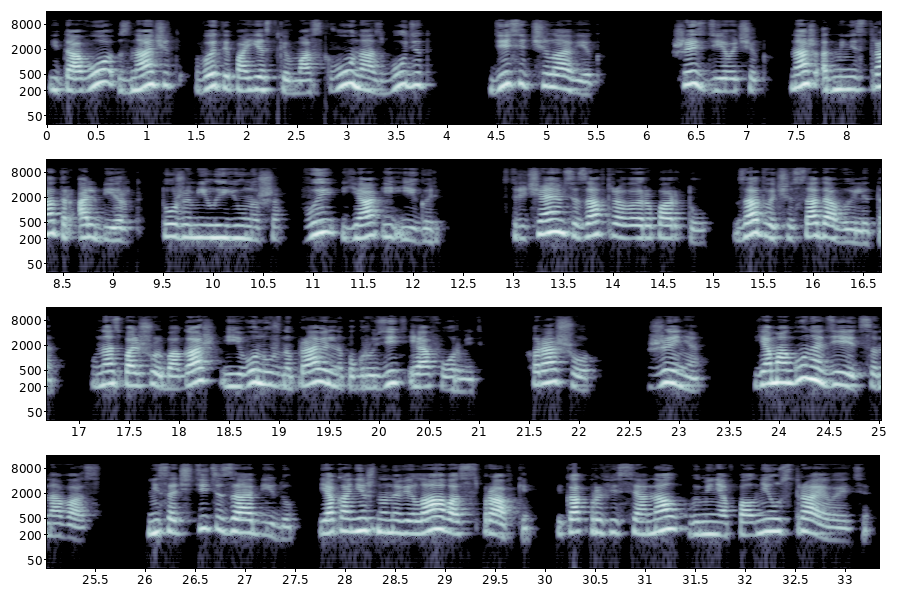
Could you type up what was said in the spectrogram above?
Итого, значит, в этой поездке в Москву нас будет Десять человек. Шесть девочек. Наш администратор Альберт, тоже милый юноша. Вы, я и Игорь. Встречаемся завтра в аэропорту. За два часа до вылета. У нас большой багаж, и его нужно правильно погрузить и оформить. Хорошо. Женя, я могу надеяться на вас? Не сочтите за обиду. Я, конечно, навела о вас справки, и как профессионал вы меня вполне устраиваете.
